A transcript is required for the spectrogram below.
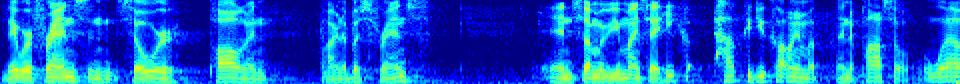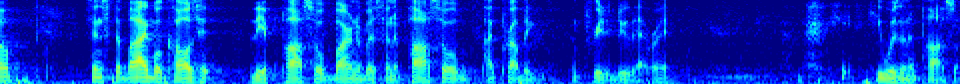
they were friends, and so were Paul and Barnabas friends. And some of you might say, he, How could you call him a, an apostle? Well, since the Bible calls it the apostle Barnabas an apostle, I probably am free to do that, right? he was an apostle,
